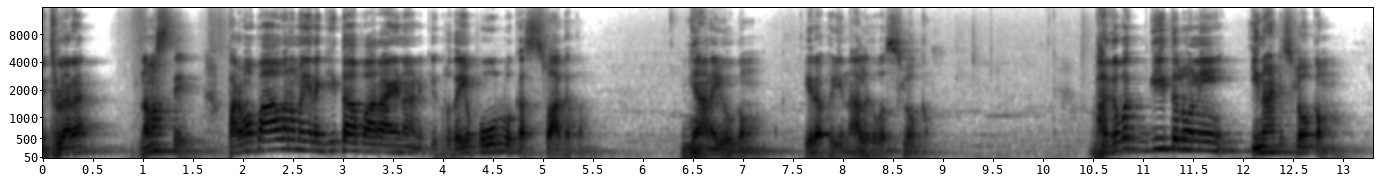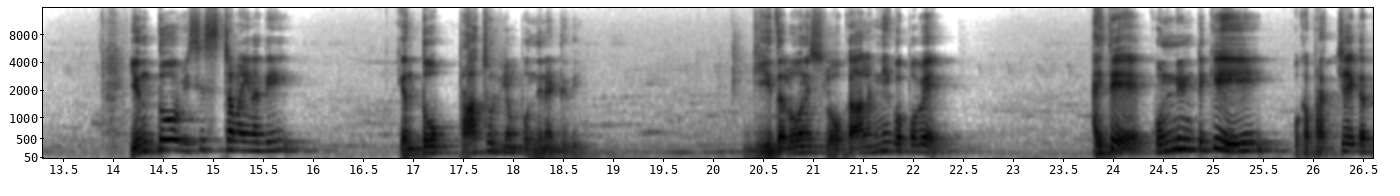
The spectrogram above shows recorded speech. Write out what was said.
మిత్రులారా నమస్తే. పరమపావనమైన గీతాపారాయణానికి హృదయపూర్వక స్వాగతం. జ్ఞానయోగం ఇరవై నాలుగవ శ్లోకం. భగవద్గీతలోని ఈనాటి శ్లోకం ఎంతో విశిష్టమైనది ఎంతో ప్రాచుర్యం పొందినట్టిది. గీతలోని శ్లోకాలన్నీ గొప్పవే. అయితే కొన్నింటికి ఒక ప్రత్యేకత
